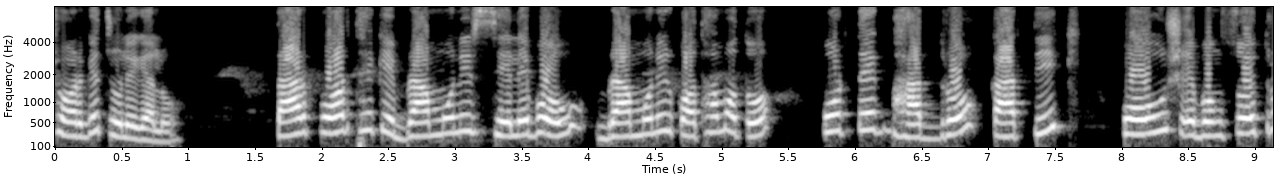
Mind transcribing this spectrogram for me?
স্বর্গে চলে গেল। তারপর থেকে ব্রাহ্মণীর ছেলে বউ ব্রাহ্মণীর কথা মতো প্রত্যেক ভাদ্র, কার্তিক, পৌষ এবং চৈত্র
